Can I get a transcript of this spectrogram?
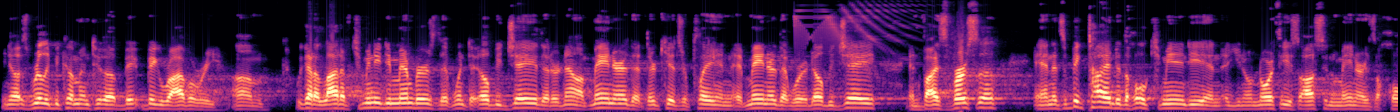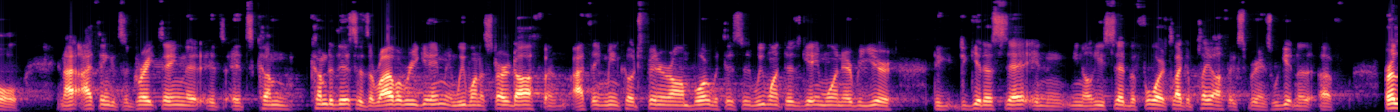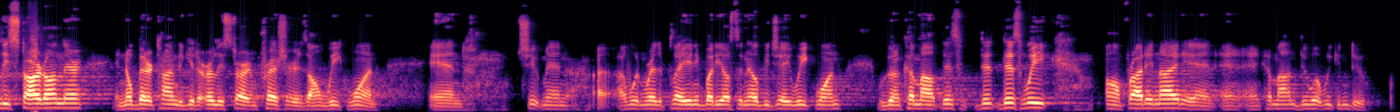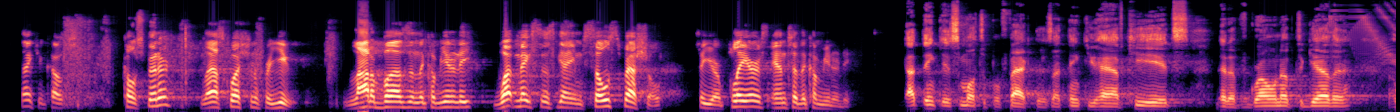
You know, it's really become into a big, big rivalry. Um, we got a lot of community members that went to LBJ that are now at Manor, that their kids are playing at Manor that were at LBJ, and vice versa. And it's a big tie into the whole community and, you know, Northeast Austin Manor as a whole. And I, I, think it's a great thing that it's, it's come, come to this as a rivalry game, and we want to start it off. And I think me and Coach Fenner are on board with this. We want this game won every year to, to get us set. And, you know, he said before, it's like a playoff experience. We're getting a, a early start on there, and no better time to get an early start and pressure is on week one. And shoot, man, I, I, wouldn't rather play anybody else than LBJ week one. We're going to come out this this week on Friday night and, and, and come out and do what we can do. Thank you, Coach. Coach Fenner, last question for you. A lot of buzz in the community. What makes this game so special to your players and to the community? I think it's multiple factors. I think you have kids that have grown up together,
